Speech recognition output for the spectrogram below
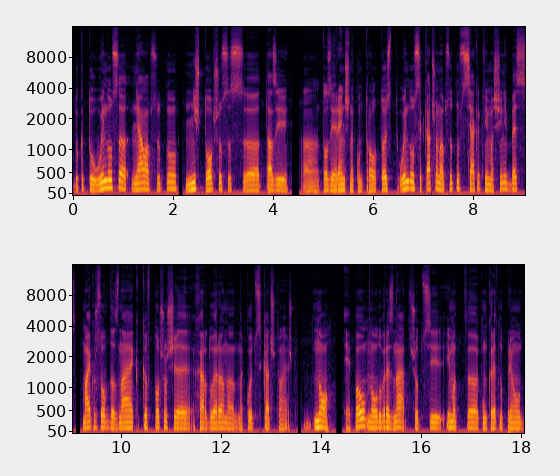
Докато Windows няма абсолютно нищо общо с а, тази, този ренч на контрол. Тоест Windows се качва на абсолютно всякакви машини без Microsoft да знае какъв точно ще е хардуера на, на който се качва това нещо. Но Apple много добре знаят, защото си имат а, конкретно примерно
